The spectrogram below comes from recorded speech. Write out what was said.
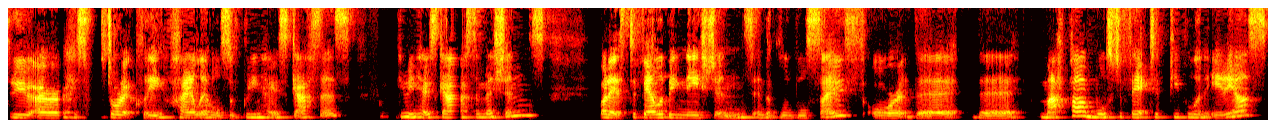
through our historically high levels of greenhouse gases, greenhouse gas emissions, but it's developing nations in the global south or the, the MAPA, most affected people in areas,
